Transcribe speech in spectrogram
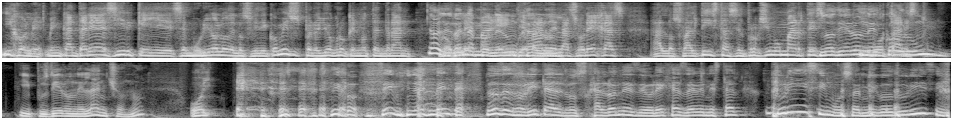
Híjole, me encantaría decir que se murió lo de los fideicomisos, pero yo creo que no tendrán No, les van a poner en un llevar de las orejas a los faltistas el próximo martes. No dieron y el quórum y pues dieron el ancho, ¿no? Hoy, Digo, sí, finalmente. Entonces, ahorita los jalones de orejas deben estar durísimos, amigo, durísimos.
